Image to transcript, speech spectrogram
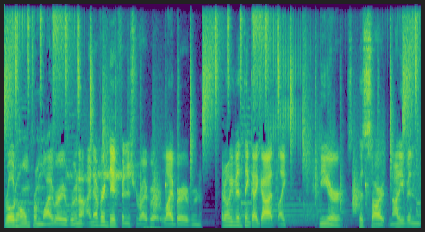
Road home from Library of Ruina. I never did finish Library of Ruina. I don't even think I got, like, near to start. Not even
